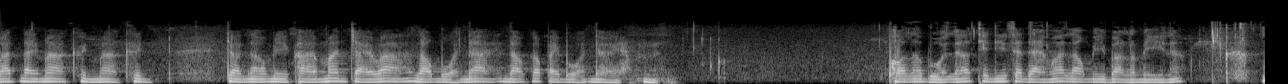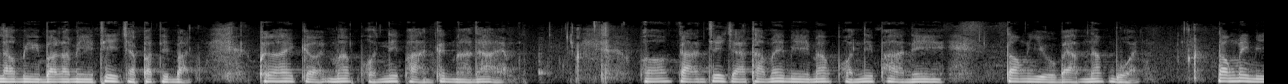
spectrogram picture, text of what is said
วัดได้มากขึ้นมากขึ้น จนเรามีความมั่นใจว่าเราบวชได้ เราก็ไปบวชเลยพอเราบวชแล้วทีนี้แสดงว่าเรามีบารมีแล้วเรามีบารมีที่จะปฏิบัติ เพื่อให้เกิดมรรคผลนิพพานขึ้นมาได้ เพราะการที่จะทำให้มีมรรคผลนิพพานนี้ต้องอยู่แบบนักบวช ต้องไม่มี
